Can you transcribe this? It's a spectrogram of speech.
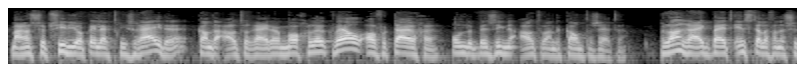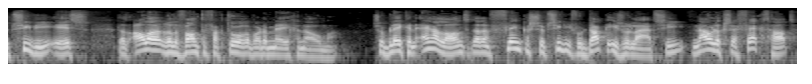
Maar een subsidie op elektrisch rijden kan de autorijder mogelijk wel overtuigen om de benzineauto aan de kant te zetten. Belangrijk bij het instellen van een subsidie is dat alle relevante factoren worden meegenomen. Zo bleek in Engeland dat een flinke subsidie voor dakisolatie nauwelijks effect had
